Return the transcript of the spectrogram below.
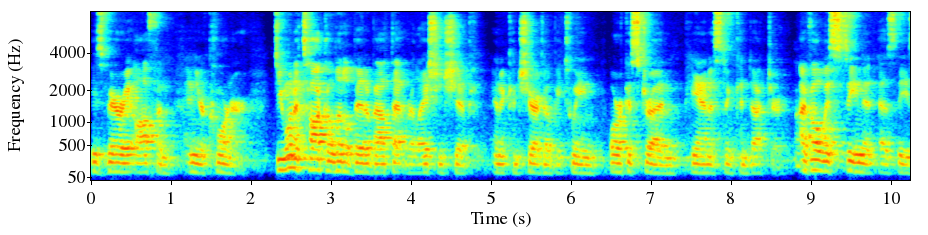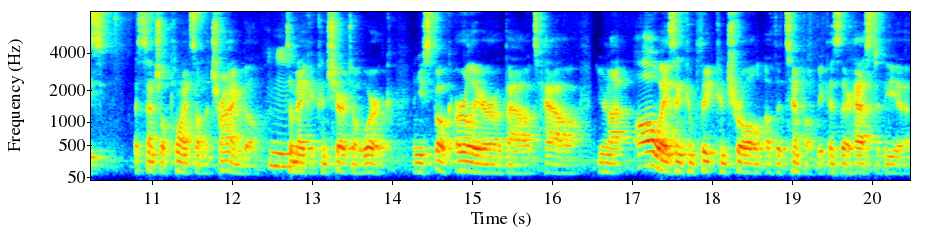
he's very often in your corner. Do you want to talk a little bit about that relationship in a concerto between orchestra and pianist and conductor? I've always seen it as these essential points on the triangle mm-hmm. to make a concerto work. And you spoke earlier about how you're not always in complete control of the tempo because there has to be a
